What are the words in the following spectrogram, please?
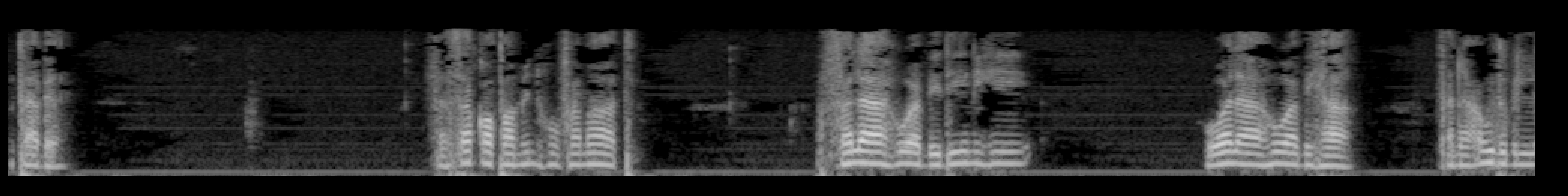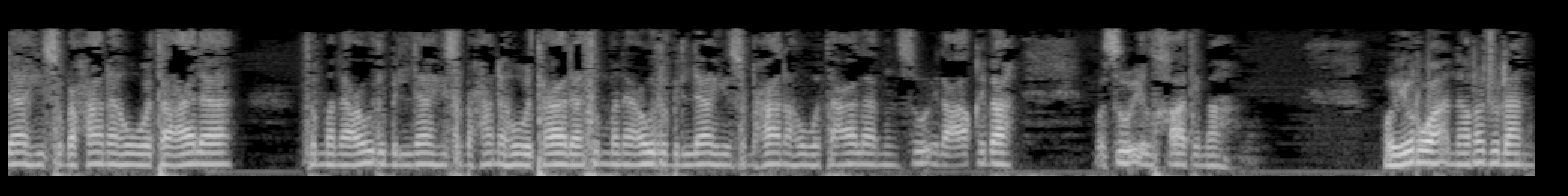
متابع. فسقط منه فمات. فلا هو بدينه ولا هو بها. فنعوذ بالله سبحانه وتعالى ثم نعوذ بالله سبحانه وتعالى ثم نعوذ بالله سبحانه وتعالى من سوء العاقبة وسوء الخاتمة. ويروى أن رجلا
